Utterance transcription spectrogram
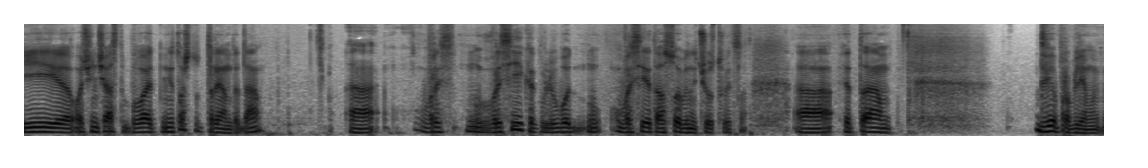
И очень часто бывает не то, что тренды, да, а в России, ну, в России, как в любой, ну, в России это особенно чувствуется. Это две проблемы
